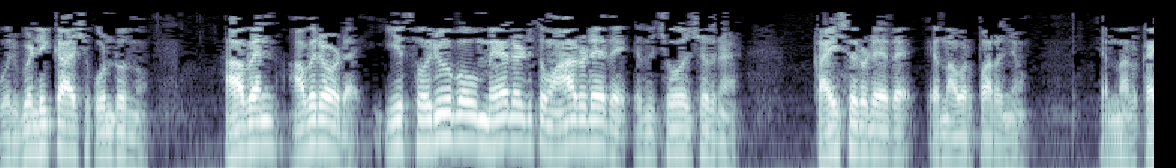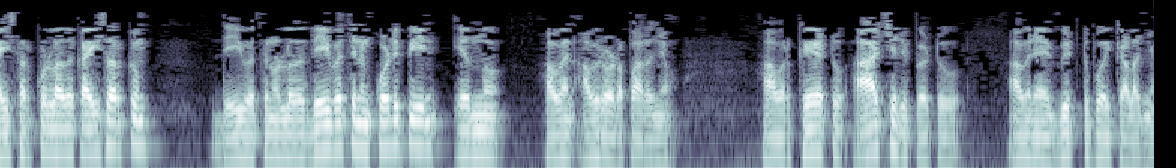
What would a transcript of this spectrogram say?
ഒരു വെള്ളിക്കാശ് കൊണ്ടുവന്നു. അവൻ അവരോട് ഈ സ്വരൂപവും മേലെഴുത്തും ആരുടേത്? എന്ന് ചോദിച്ചതിന് കൈസരുടേത്? എന്നവർ പറഞ്ഞു. എന്നാൽ കൈസർക്കുള്ളത് കൈസർക്കും ദൈവത്തിനുള്ളത് ദൈവത്തിനും കൊടുപ്പീൻ എന്നു അവൻ അവരോട് പറഞ്ഞു. അവർ കേട്ടു ആശ്ചര്യപ്പെട്ടു അവനെ വിട്ടുപോയി കളഞ്ഞു.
